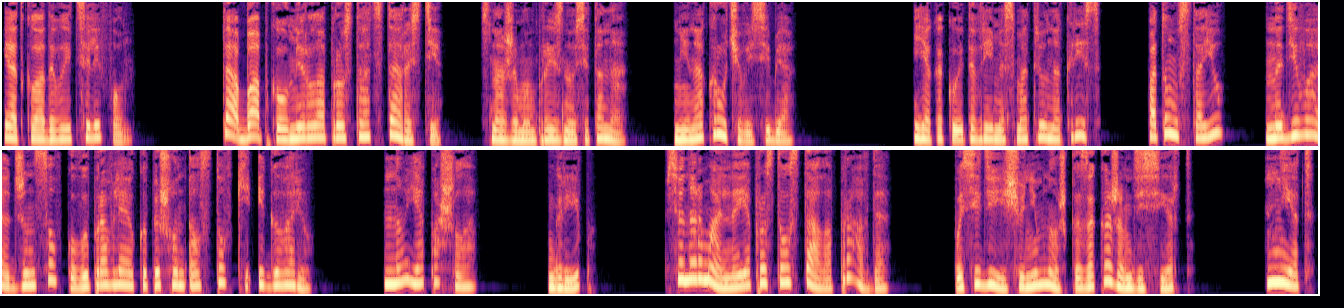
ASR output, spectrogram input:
и откладывает телефон. «Та бабка умерла просто от старости», — с нажимом произносит она. «Не накручивай себя». Я какое-то время смотрю на Крис, потом встаю Надеваю джинсовку, выправляю капюшон толстовки и говорю. «Ну, я пошла». «Грипп?» «Все нормально, я просто устала, правда». «Посиди еще немножко, закажем десерт». «Нет».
